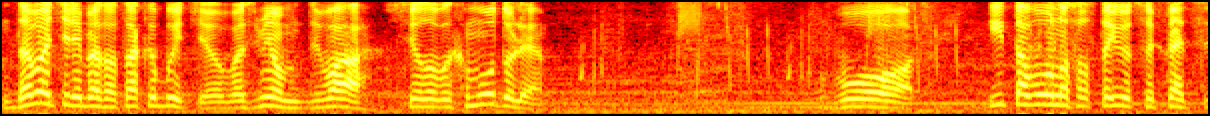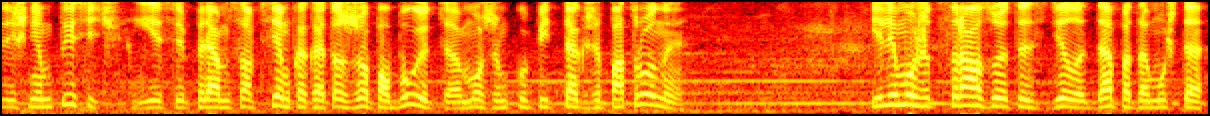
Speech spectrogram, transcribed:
Давайте, ребята, так и быть. Возьмем два силовых модуля. Вот. Итого у нас остается 5 с лишним тысяч. Если прям совсем какая-то жопа будет, э, можем купить также патроны. Или может сразу это сделать, да, потому что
